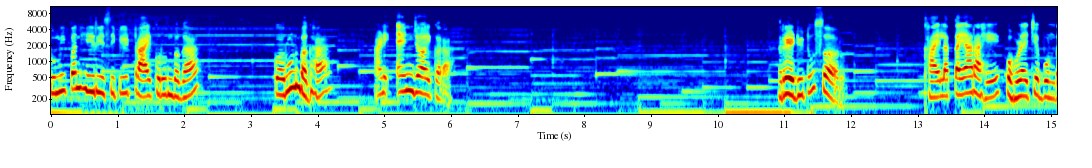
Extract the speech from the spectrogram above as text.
तुम्ही पण ही रेसिपी ट्राय करून बघा करून बघा आणि एन्जॉय करा. रेडी टू सर्व खायला तयार आहे कोहळ्याचे बोंड.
